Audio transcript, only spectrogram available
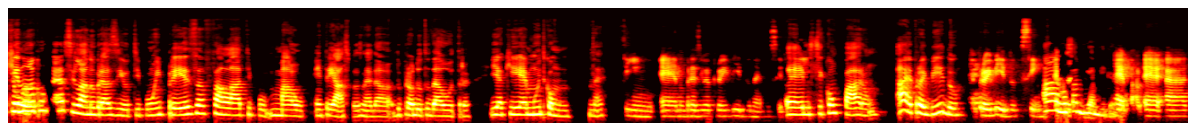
que Então, não acontece lá no Brasil, tipo, uma empresa falar, tipo, mal, entre aspas, né, da, do produto da outra. E aqui é muito comum, né? sim, é, no Brasil é proibido, né? Você É, eles se comparam. Ah, é proibido? é proibido, sim. Ah, eu não sabia, amiga. É, é, a-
